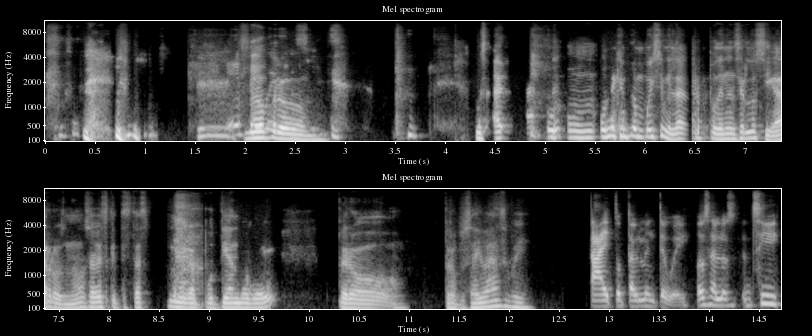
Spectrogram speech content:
no, pero... Pues, un, un, ejemplo muy similar podrían ser los cigarros, ¿no? Sabes que te estás mega puteando, güey, pero, pero pues ahí vas, güey. Ay, totalmente, güey. O sea, los, sí,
